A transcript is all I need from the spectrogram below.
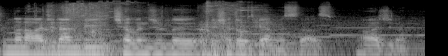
Şundan acilen bir challenger'lı 5'e 4 gelmesi lazım. Acilen.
